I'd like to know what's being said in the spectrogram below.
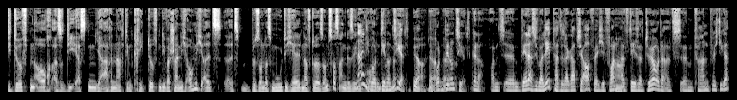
die dürften auch, also die ersten Jahre nach dem Krieg dürften die wahrscheinlich auch nicht als als besonders mutig, heldenhaft oder sonst was angesehen Nein, die wurden denunziert. Sein, ne? Ja, die ja, wurden ja, denunziert, genau. Und äh, wer das überlebt hatte, da gab es ja auch welche von ja. als Deserteur oder als ähm, Fahnenflüchtiger,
